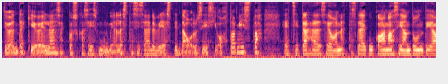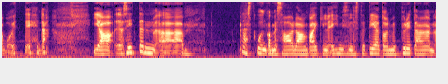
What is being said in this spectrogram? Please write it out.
työntekijöillensä, koska siis mun mielestä sisäinen viestintä on siis johtamista, että sitähän se on, että sitä ei kukaan asiantuntija voi tehdä. Ja, ja sitten... Ää, tästä, kuinka me saadaan kaikille ihmisille sitä tietoa, niin me pyritään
